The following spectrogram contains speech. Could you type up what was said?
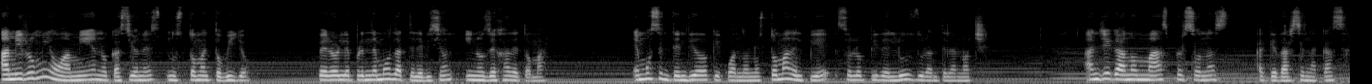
A mi Rumi o a mí en ocasiones nos toma el tobillo, pero le prendemos la televisión y nos deja de tomar. Hemos entendido que cuando nos toma del pie solo pide luz durante la noche. Han llegado más personas a quedarse en la casa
